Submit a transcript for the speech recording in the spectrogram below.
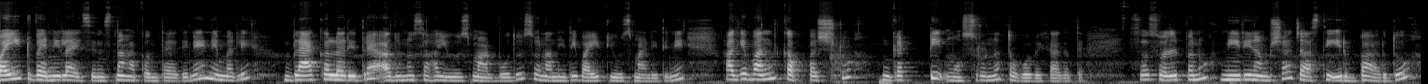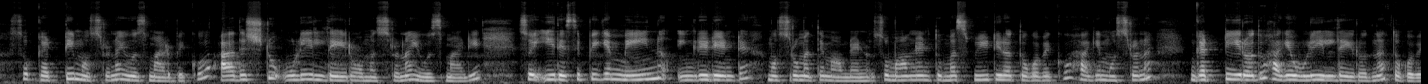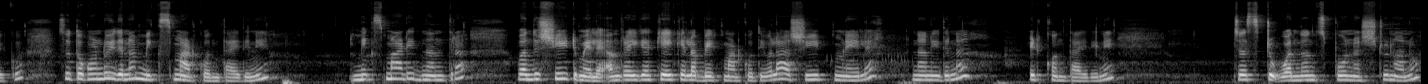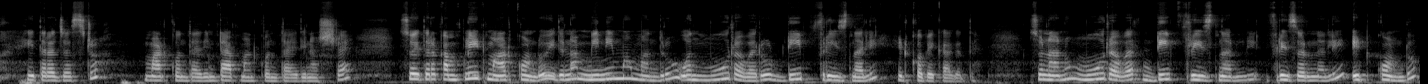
ವೈಟ್ ವೆನಿಲಾ ಎಸೆನ್ಸ್ನ ಹಾಕೊತಾ ಇದ್ದೀನಿ. ನಿಮ್ಮಲ್ಲಿ ಬ್ಲ್ಯಾಕ್ ಕಲರ್ ಇದ್ದರೆ ಅದನ್ನು ಸಹ ಯೂಸ್ ಮಾಡ್ಬೋದು. ಸೊ, ನಾನು ಇಲ್ಲಿ ವೈಟ್ ಯೂಸ್ ಮಾಡಿದ್ದೀನಿ. ಹಾಗೆ ಒಂದು ಕಪ್ಪಷ್ಟು ಗಟ್ಟಿ ಮೊಸರನ್ನ ತೊಗೋಬೇಕಾಗುತ್ತೆ. ಸೊ, ಸ್ವಲ್ಪನೂ ನೀರಿನ ಅಂಶ ಜಾಸ್ತಿ ಇರಬಾರ್ದು. ಸೊ, ಗಟ್ಟಿ ಮೊಸರನ್ನ ಯೂಸ್ ಮಾಡಬೇಕು. ಆದಷ್ಟು ಹುಳಿ ಇಲ್ಲದೆ ಇರೋ ಮೊಸರನ್ನ ಯೂಸ್ ಮಾಡಿ. ಸೊ, ಈ ರೆಸಿಪಿಗೆ ಮೇಯ್ನ್ ಇಂಗ್ರೀಡಿಯೆಂಟೇ ಮೊಸರು ಮತ್ತು ಮಾವಿನಹಣ್ಣು. ಸೊ, ಮಾವಿನಹಣ್ಣು ತುಂಬ ಸ್ವೀಟ್ ಇರೋದು ತೊಗೋಬೇಕು. ಹಾಗೆ ಮೊಸರನ್ನ ಗಟ್ಟಿ ಇರೋದು, ಹಾಗೆ ಹುಳಿ ಇಲ್ಲದೆ ಇರೋದನ್ನ ತೊಗೋಬೇಕು. ಸೊ, ತೊಗೊಂಡು ಇದನ್ನು ಮಿಕ್ಸ್ ಮಾಡ್ಕೊತಾ ಇದ್ದೀನಿ. ಮಿಕ್ಸ್ ಮಾಡಿದ ನಂತರ ಒಂದು ಶೀಟ್ ಮೇಲೆ, ಅಂದರೆ ಈಗ ಕೇಕ್ ಎಲ್ಲ ಬೇಕ್ ಮಾಡ್ಕೋತೀವಲ್ಲ, ಆ ಶೀಟ್ ಮೇಲೆ ನಾನು ಇದನ್ನು ಇಟ್ಕೊತಾ ಇದ್ದೀನಿ. ಜಸ್ಟ್ ಒಂದೊಂದು ಸ್ಪೂನಷ್ಟು ನಾನು ಈ ಥರ ಜಸ್ಟು ಮಾಡ್ಕೊತಾ ಇದ್ದೀನಿ ಟ್ಯಾಪ್ ಮಾಡ್ಕೊತಾ ಇದ್ದೀನಿ ಅಷ್ಟೇ. ಸೊ ಈ ಥರ ಕಂಪ್ಲೀಟ್ ಮಾಡಿಕೊಂಡು ಇದನ್ನು ಮಿನಿಮಮ್ ಅಂದರೂ ಒಂದು ಮೂರು ಅವರು ಡೀಪ್ ಫ್ರೀಸ್ನಲ್ಲಿ ಇಟ್ಕೋಬೇಕಾಗುತ್ತೆ. ಸೊ ನಾನು ಮೂರು ಅವರ್ ಡೀಪ್ ಫ್ರೀಸ್ನಲ್ಲಿ ಫ್ರೀಝರ್ನಲ್ಲಿ ಇಟ್ಕೊಂಡು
